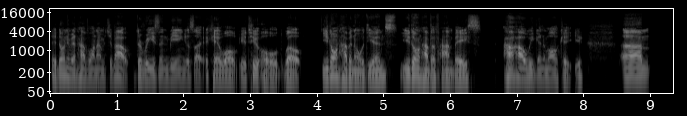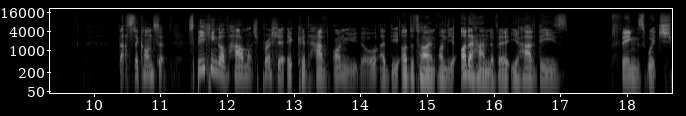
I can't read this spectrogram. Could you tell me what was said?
They don't even have one amateur bout. The reason being is like, okay, well, you're too old. Well, you don't have an audience. You don't have a fan base. How, how are we going to market you? Um, that's the concept. Speaking of how much pressure it could have on you, though, at the other time, on the other hand of it, you have these things which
